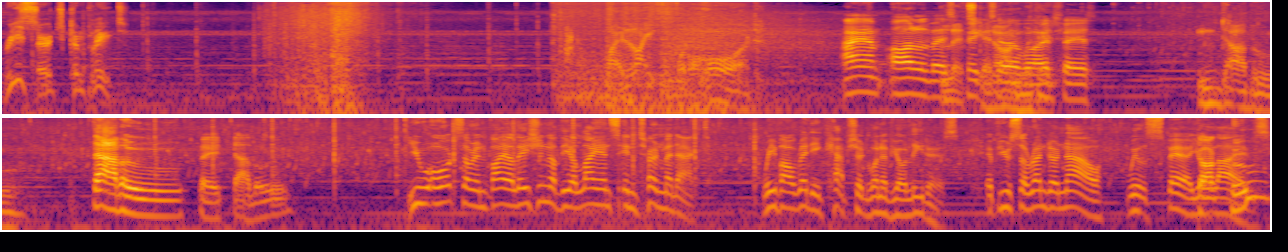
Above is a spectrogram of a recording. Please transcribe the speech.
Research complete. My life for the Horde. I am always Let's quick get to avoid bait. Dabu. Dabu! Bait, dabu. You orcs are in violation of the Alliance Internment Act. We've already captured one of your leaders. If you surrender now, we'll spare your Doc who? lives.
